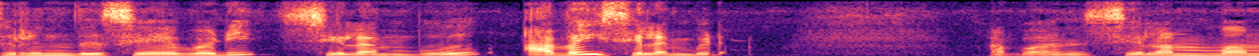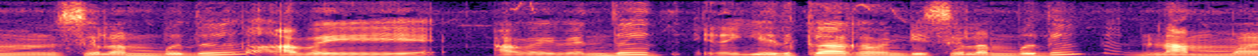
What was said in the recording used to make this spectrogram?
திருந்து சேவடி சிலம்பு அவை சிலம்பிட அப்போ சிலம்பம் சிலம்புது அவை அவை வந்து எதுக்காக வேண்டி சிலம்புது? நம்ம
